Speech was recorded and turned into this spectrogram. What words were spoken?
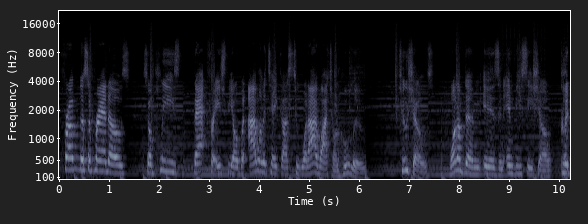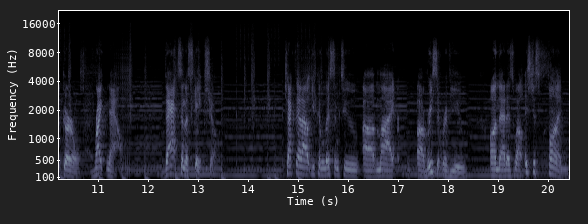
from The Sopranos. So please, that for HBO. But I want to take us to what I watch on Hulu. Two shows. One of them is an NBC show, Good Girls, right now. That's an escape show. Check that out. You can listen to uh, my uh, recent review on that as well. It's just fun.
